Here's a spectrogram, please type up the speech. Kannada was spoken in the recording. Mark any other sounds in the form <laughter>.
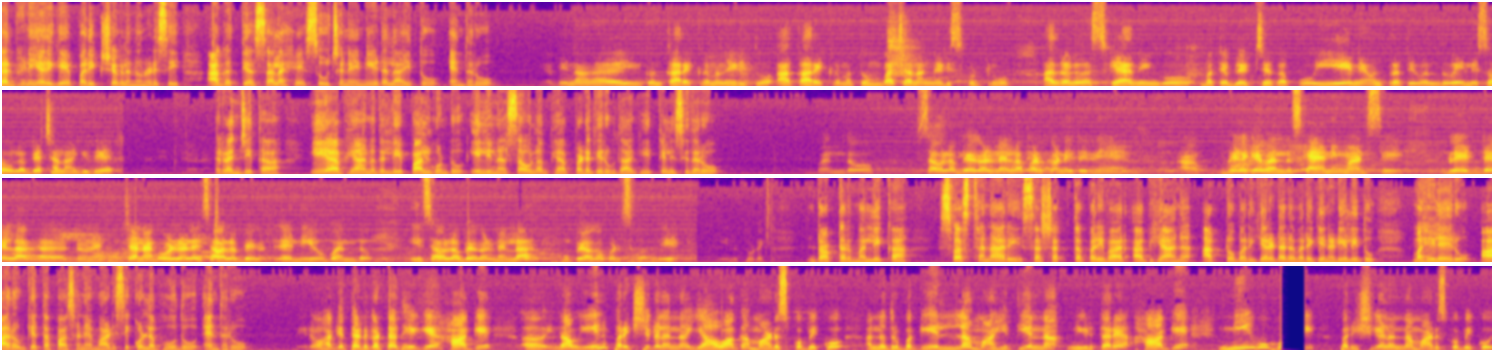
ಗರ್ಭಿಣಿಯರಿಗೆ ಪರೀಕ್ಷೆಗಳನ್ನು ನಡೆಸಿ ಅಗತ್ಯ ಸಲಹೆ ಸೂಚನೆ ನೀಡಲಾಯಿತು ಎಂದರು. ದಿನ ಈಗೊಂದು ಕಾರ್ಯಕ್ರಮ ನಡೀತು. ಆ ಕಾರ್ಯಕ್ರಮ ತುಂಬ ಚೆನ್ನಾಗಿ ನಡೆಸ್ಕೊಟ್ರು. ಅದರಲ್ಲೂ ಸ್ಕ್ಯಾನಿಂಗು ಮತ್ತು ಬ್ಲಡ್ ಚೆಕಪ್ಪು ಏನೇ ಒಂದು ಪ್ರತಿಯೊಂದು ಇಲ್ಲಿ ಸೌಲಭ್ಯ ಚೆನ್ನಾಗಿದೆ. ರಂಜಿತಾ ಈ ಅಭಿಯಾನದಲ್ಲಿ ಪಾಲ್ಗೊಂಡು ಇಲ್ಲಿನ ಸೌಲಭ್ಯ ಪಡೆದಿರುವುದಾಗಿ ತಿಳಿಸಿದರು. ಬಂದು ಸೌಲಭ್ಯಗಳನ್ನೆಲ್ಲ ಪಡ್ಕೊಂಡಿದ್ದೀನಿ. ಬೆಳಗ್ಗೆ ಬಂದು ಸ್ಕ್ಯಾನಿಂಗ್ ಮಾಡಿಸಿ ಬ್ಲಡ್ ಎಲ್ಲ ಡೊನೇಟ್ ಚೆನ್ನಾಗಿ ಒಳ್ಳೊಳ್ಳೆ ಸೌಲಭ್ಯಗಳಿದೆ ನೀವು ಬಂದು ಈ ಸೌಲಭ್ಯಗಳನ್ನೆಲ್ಲ ಉಪಯೋಗಪಡಿಸ್ಕೊಳ್ಳಿ. ಡಾಕ್ಟರ್ ಮಲ್ಲಿಕಾ ಸ್ವಸ್ಥ ನಾರಿ ಸಶಕ್ತ ಪರಿವಾರ ಅಭಿಯಾನ ಅಕ್ಟೋಬರ್ ಎರಡರವರೆಗೆ ನಡೆಯಲಿದ್ದು ಮಹಿಳೆಯರು ಆರೋಗ್ಯ ತಪಾಸಣೆ ಮಾಡಿಸಿಕೊಳ್ಳಬಹುದು ಎಂದರು. ಇರೋ ಹಾಗೆ ತಡೆಗಟ್ಟೋದು ಹೇಗೆ? ಹಾಗೆ ನಾವು ಏನು ಪರೀಕ್ಷೆಗಳನ್ನು ಯಾವಾಗ ಮಾಡಿಸ್ಕೋಬೇಕು ಅನ್ನೋದ್ರ ಬಗ್ಗೆ ಎಲ್ಲ ಮಾಹಿತಿಯನ್ನು ನೀಡ್ತಾರೆ. ಹಾಗೆ ನೀವು ಹೋಗಿ ಪರೀಕ್ಷೆಗಳನ್ನು ಮಾಡಿಸ್ಕೋಬೇಕು.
